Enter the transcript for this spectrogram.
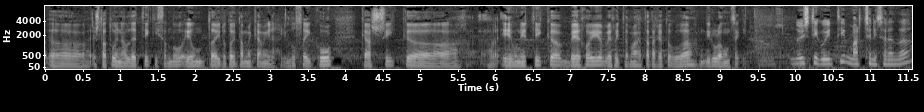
uh, estatuen aldetik izan du eunta irotoita meka mila. Hildu zaiku kasik uh, eunetik berroi, berroita marretat arretuko da diru laguntzekin. Noizti goiti, martxan izanen da?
